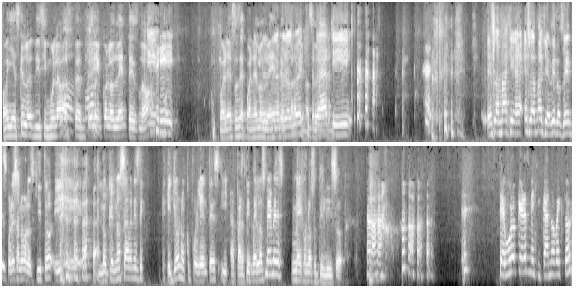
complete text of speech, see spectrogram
Oye, es que lo disimula bastante bien con los lentes, ¿no? Sí. Por eso se pone los lentes. Me los voy a quitar y es la magia, es la magia de los lentes, por eso no me los quito. Y eh, lo que no saben es de que yo no ocupo lentes y a partir de los memes mejor los utilizo. ¿Seguro que eres mexicano, Víctor?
